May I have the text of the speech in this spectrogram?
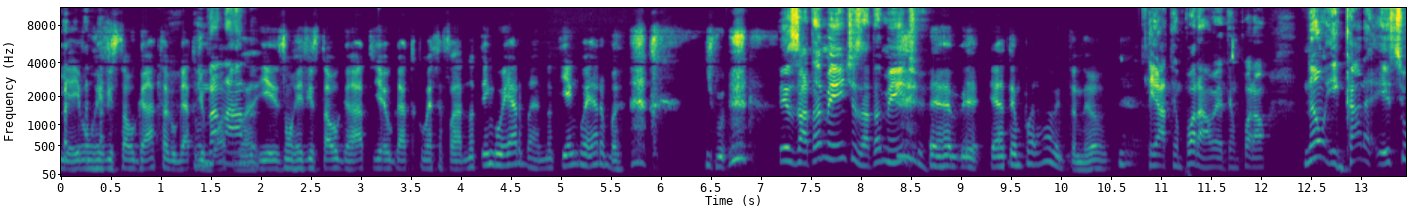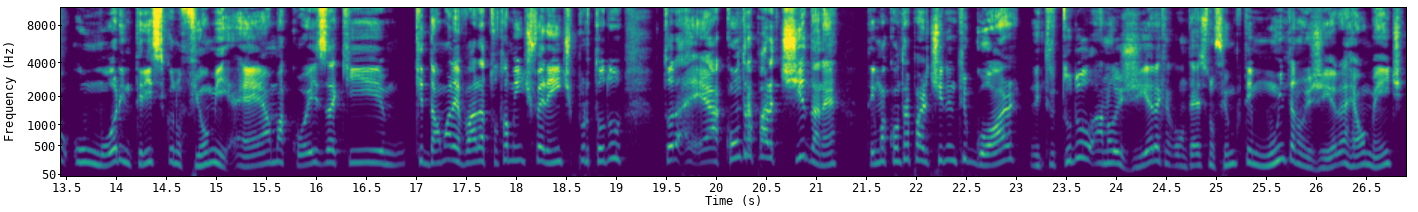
e aí vão revistar o gato, sabe, o gato de bota lá, e eles vão revistar o gato, e aí o gato começa a falar, não tem erva, não tem erva. tipo... Exatamente, exatamente. É, é atemporal, entendeu? É atemporal, é atemporal. Não, e cara, esse humor intrínseco no filme é uma coisa que, que dá uma levada totalmente diferente por todo. Toda, é a contrapartida, né? Tem uma contrapartida entre o gore, entre tudo a nojeira que acontece no filme, que tem muita nojeira, realmente.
